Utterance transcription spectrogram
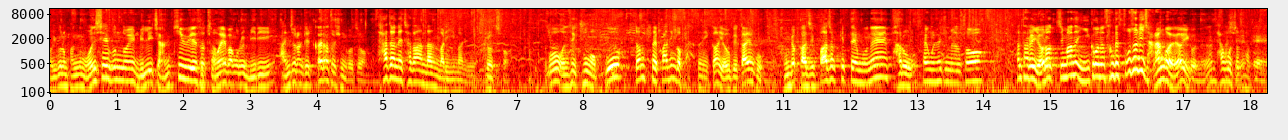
어, 이거는 방금 원시의 분노에 밀리지 않기 위해서 정화의 방울을 미리 안전하게 깔아두신 거죠. 사전에 차단한다는 말이 이 말이에요. 그렇죠. 그리고 원숭이 궁 없고 점프에 빠진 거 봤으니까 여기 깔고 방벽까지 빠졌기 때문에 바로 사용을 해주면서 한타를 열었지만은 이거는 상대 소전이 잘한 거예요. 이거는 사고죠, 사실. 사고. 예.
